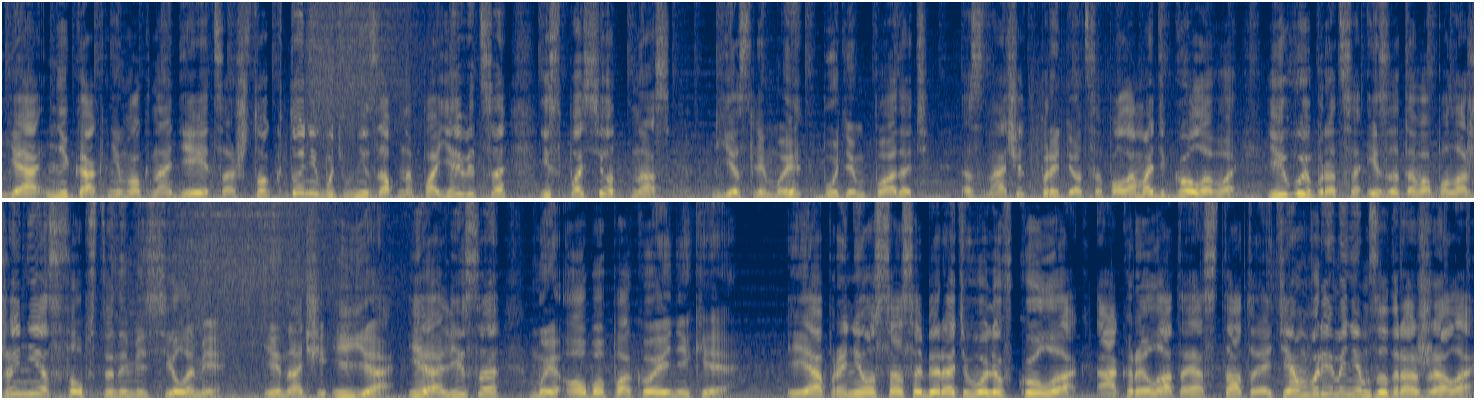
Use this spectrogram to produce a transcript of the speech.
Я никак не мог надеяться, что кто-нибудь внезапно появится и спасет нас. Если мы будем падать, значит придется поломать голову и выбраться из этого положения собственными силами. Иначе и я, и Алиса, мы оба покойники. Я принялся собирать волю в кулак, а крылатая статуя тем временем задрожала,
